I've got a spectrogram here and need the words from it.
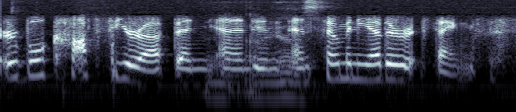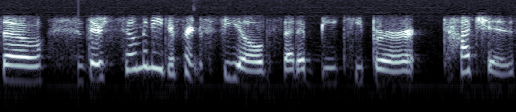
herbal cough syrup and and oh, in, yes. and so many other things. So there's so many different fields that a beekeeper touches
